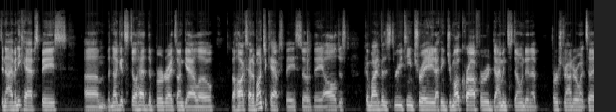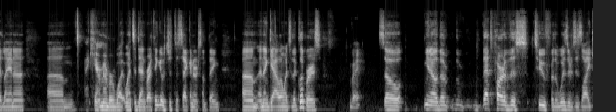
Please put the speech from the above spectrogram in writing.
did not have any cap space. Um, the Nuggets still had the bird rights on Gallo. The Hawks had a bunch of cap space, so they all just combined for this three-team trade. I think Jamal Crawford, Diamond Stone, and a first rounder went to Atlanta. Um, I can't remember what went to Denver. I think it was just a second or something. Um, and then Gallo went to the Clippers. right. So, you know, the, the that's part of this too for the Wizards is like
